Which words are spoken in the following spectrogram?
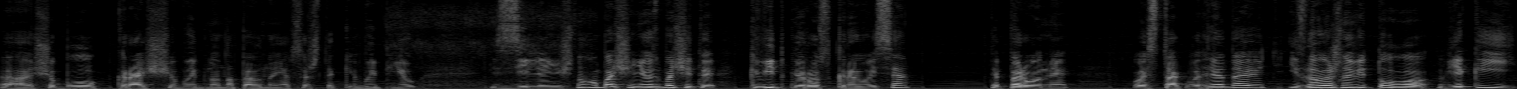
е, щоб було краще видно, напевно, я все ж таки вип'ю зілля нічного бачення. Ось бачите, квітки розкрилися. Тепер вони ось так виглядають. І залежно від того, в який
